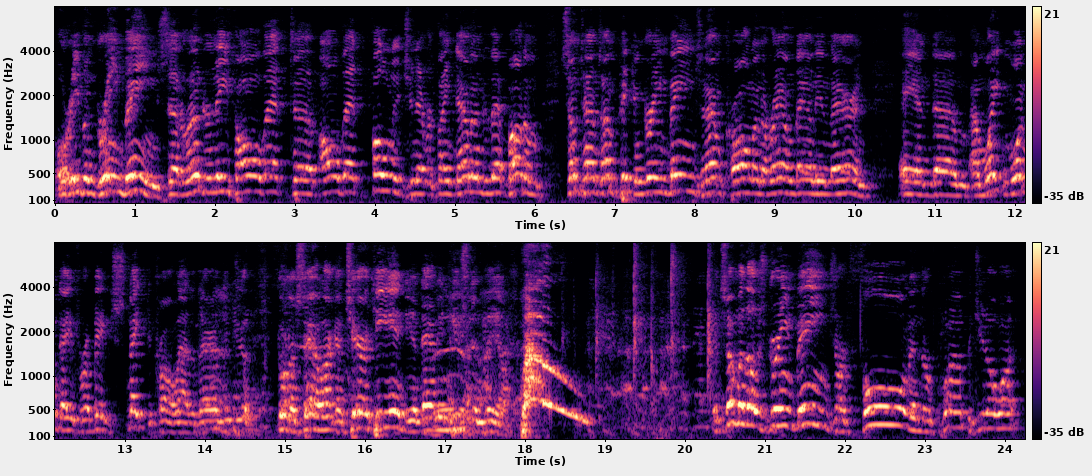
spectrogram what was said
or even green beans that are underneath all that uh, all that foliage and everything down under that bottom. Sometimes I'm picking green beans and I'm crawling around down in there and and um, I'm waiting one day for a big snake to crawl out of there and then you're going to sound like a Cherokee Indian down in Hustonville. And some of those green beans are full and they're plump, but you know what?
